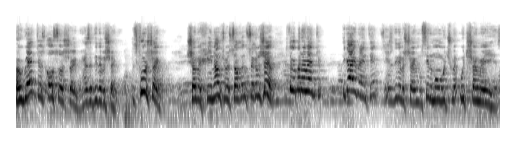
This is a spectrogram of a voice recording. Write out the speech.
A renter is also a shomer. Has a din of a shomer. There's four shomer. Shomer chinam, shomer soicher, soicher a shomer. He's talking about a renter. The guy rented. So he has a din of a shomer. We'll see in a moment which which shomer he is.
